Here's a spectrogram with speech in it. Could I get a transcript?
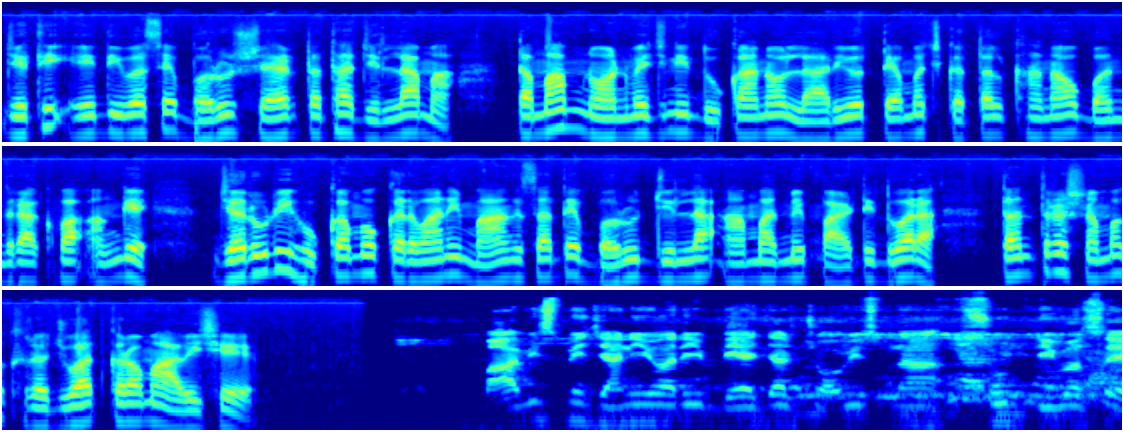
જેથી એ દિવસે ભરૂચ શહેર તથા જિલ્લામાં તમામ નોનવેજની દુકાનો, લારીઓ તેમજ કતલખાનાઓ બંધ રાખવા અંગે જરૂરી હુકમો કરવાની માંગ સાથે ભરૂચ જિલ્લા આમ આદમી પાર્ટી દ્વારા તંત્ર સમક્ષ રજૂઆત કરવામાં આવી છે. બાવીસમી જાન્યુઆરી બે હજાર ચોવીસના શુભ દિવસે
